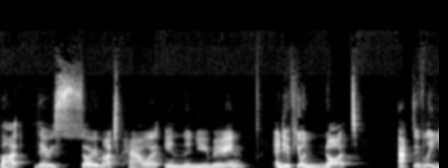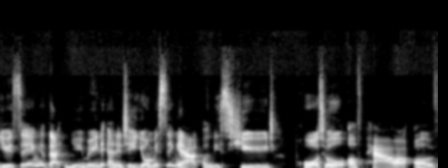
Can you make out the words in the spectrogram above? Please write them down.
But there is so much power in the new moon. And if you're not actively using that new moon energy, you're missing out on this huge portal of power, of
